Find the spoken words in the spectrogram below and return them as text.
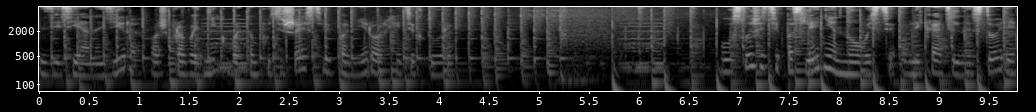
Здесь я, Назира, ваш проводник в этом путешествии по миру архитектуры. Вы услышите последние новости, увлекательные истории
